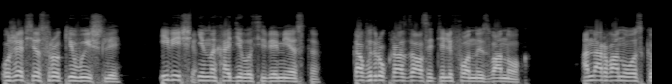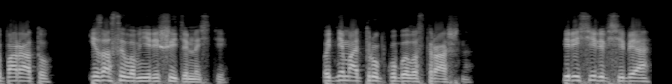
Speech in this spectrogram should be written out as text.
Уже все сроки вышли, и Вича не находила себе места, как вдруг раздался телефонный звонок. Она рванулась к аппарату и засыла в нерешительности. Поднимать трубку было страшно. Пересилив себя,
